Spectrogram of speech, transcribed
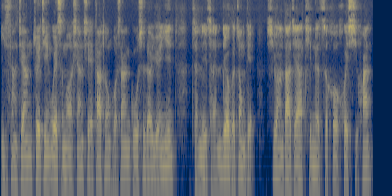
以上将最近为什么想写大屯火山故事的原因整理成六个重点，希望大家听了之后会喜欢。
